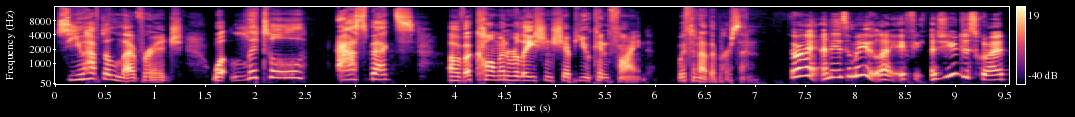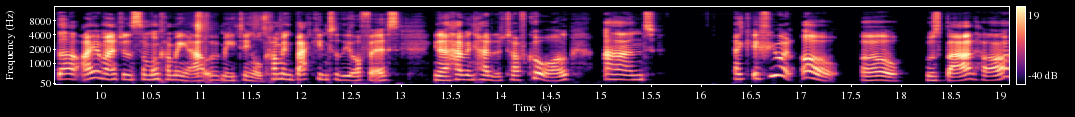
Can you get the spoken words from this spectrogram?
So you have to leverage what little aspects of a common relationship you can find with another person. Right, and it's amazing. Like if, as you described that, I imagine someone coming out of a meeting or coming back into the office, you know, having had a tough call, and like if you went, oh, oh, was bad, huh?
